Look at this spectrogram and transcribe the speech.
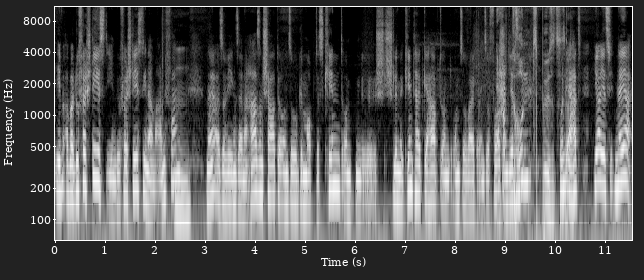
eben, aber du verstehst ihn. Du verstehst ihn am Anfang, Mhm. ne, also wegen seiner Hasenscharte und so gemobbtes Kind und eine äh, schlimme Kindheit gehabt und, und so weiter und so fort. Er hat und jetzt, Grund, böse zu und sein. er hat, ja, jetzt, naja,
